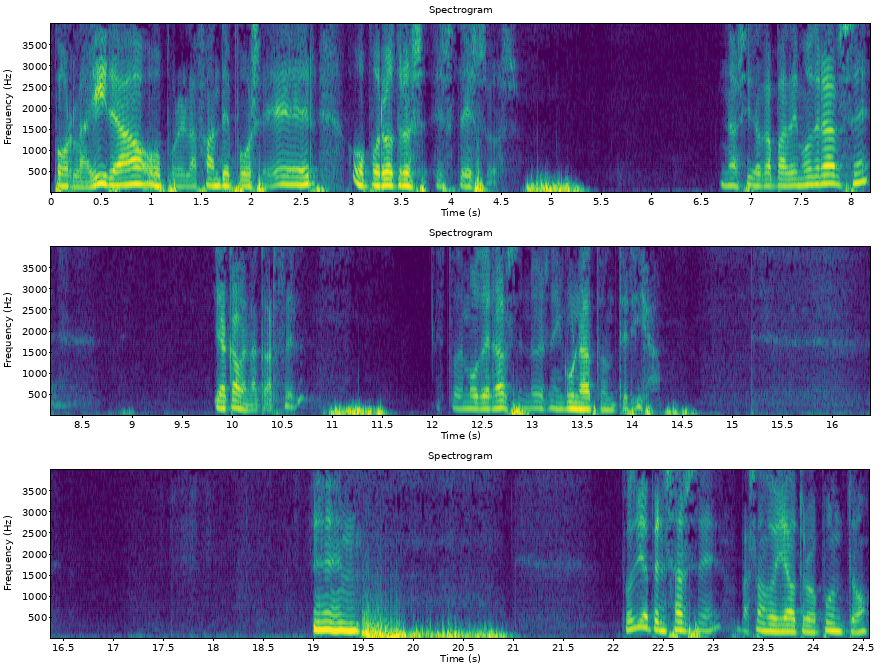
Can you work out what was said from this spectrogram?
por la ira o por el afán de poseer o por otros excesos no ha sido capaz de moderarse y acaba en la cárcel. Esto de moderarse no es ninguna tontería. Em, podría pensarse, pasando ya a otro punto,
